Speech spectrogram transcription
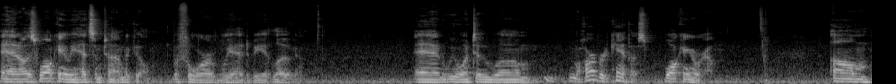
and I was walking. We had some time to kill before we had to be at Logan, and we went to um, Harvard campus, walking around. Um,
